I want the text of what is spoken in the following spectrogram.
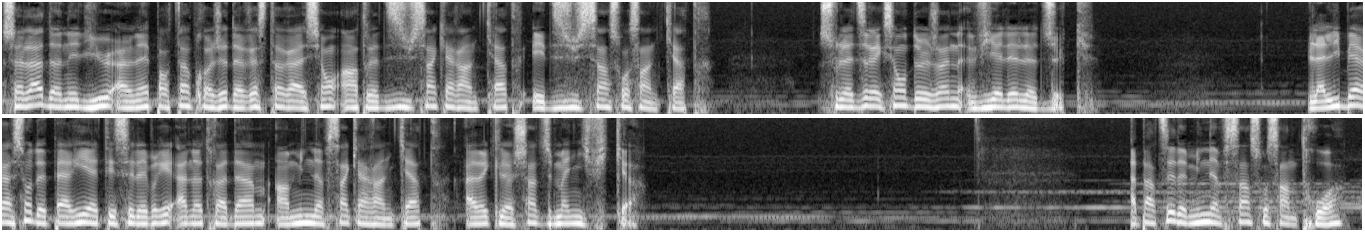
Cela a donné lieu à un important projet de restauration entre 1844 et 1864, sous la direction d'Eugène Viollet-le-Duc. La libération de Paris a été célébrée à Notre-Dame en 1944 avec le chant du Magnificat. À partir de 1963,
